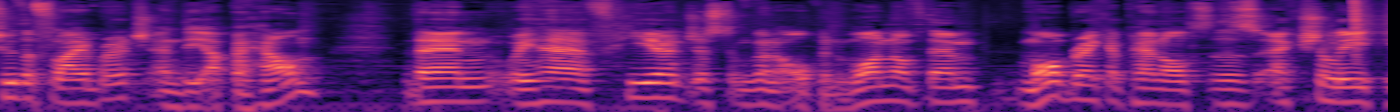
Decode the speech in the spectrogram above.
to the flybridge and the upper helm. Then we have here, just I'm going to open one of them, more breaker panels. This is actually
